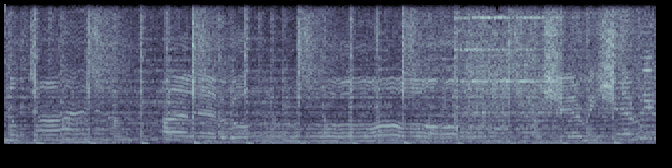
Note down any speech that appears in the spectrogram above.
no time I'll ever go. Sherry, Sherry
